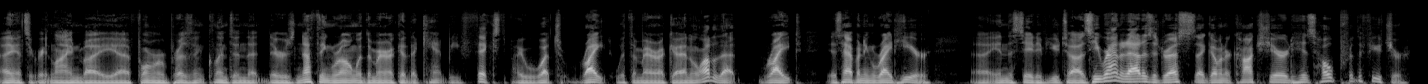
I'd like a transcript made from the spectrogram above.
I think that's a great line by uh, former President Clinton that there is nothing wrong with America that can't be fixed by what's right with America. And a lot of that right is happening right here uh, in the state of Utah. As he rounded out his address, uh, Governor Cox shared his hope for the future.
